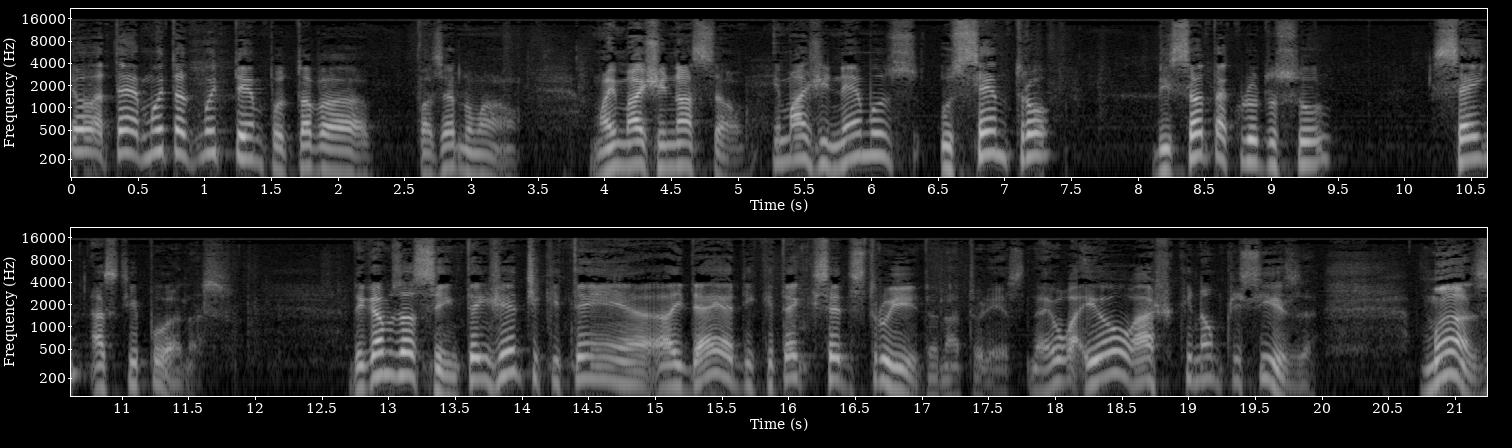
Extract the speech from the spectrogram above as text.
Eu até muito, muito tempo estava fazendo uma, uma imaginação. Imaginemos o centro de Santa Cruz do Sul sem as tipuanas. Digamos assim, tem gente que tem a ideia de que tem que ser destruída a natureza. Eu, eu acho que não precisa. Mas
